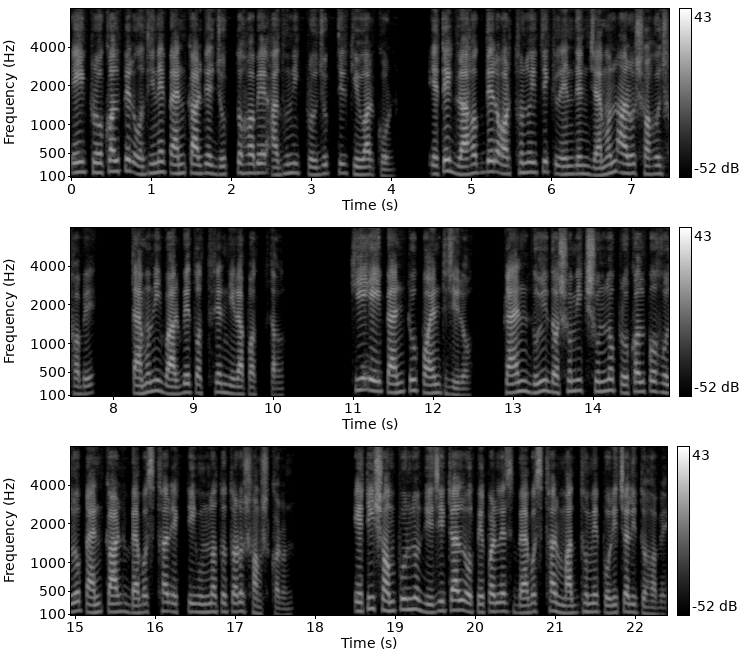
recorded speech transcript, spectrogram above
এই প্রকল্পের অধীনে প্যান কার্ডে যুক্ত হবে আধুনিক প্রযুক্তির কিউআর কোড। এতে গ্রাহকদের অর্থনৈতিক লেনদেন যেমন আরও সহজ হবে তেমনই বাড়বে তথ্যের নিরাপত্তাও। কি এই PAN two point zero? PAN দুই দশমিক শূন্য প্রকল্প হল প্যান কার্ড ব্যবস্থার একটি উন্নততর সংস্করণ। এটি সম্পূর্ণ ডিজিটাল ও পেপারলেস ব্যবস্থার মাধ্যমে পরিচালিত হবে।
